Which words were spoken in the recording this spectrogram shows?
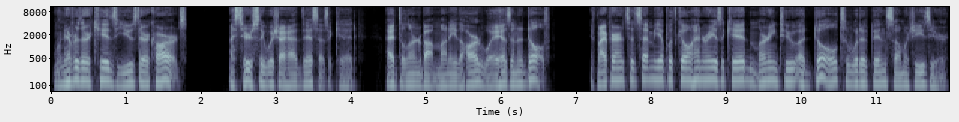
whenever their kids use their cards. I seriously wish I had this as a kid. I had to learn about money the hard way as an adult. If my parents had set me up with GoHenry as a kid, learning to adult would have been so much easier.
